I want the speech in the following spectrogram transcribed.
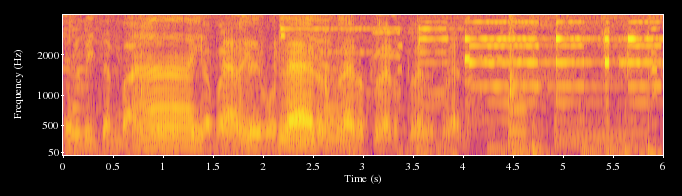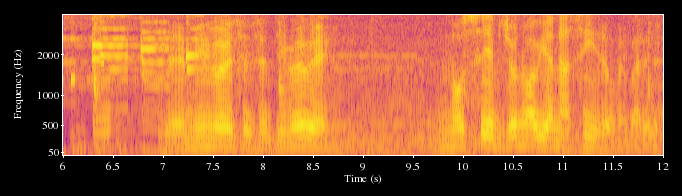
El Beat and. Ah, ¿ves? vos claro, claro, claro, claro, claro. De 1969, no sé, yo no había nacido, me parece.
